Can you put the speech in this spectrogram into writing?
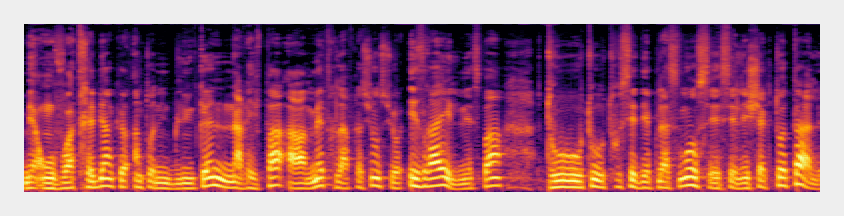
mais on voit très bien que Anthony Blinken n'arrive pas à mettre la pression sur Israël, n'est-ce pas? Tous ces déplacements, c'est l'échec total,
